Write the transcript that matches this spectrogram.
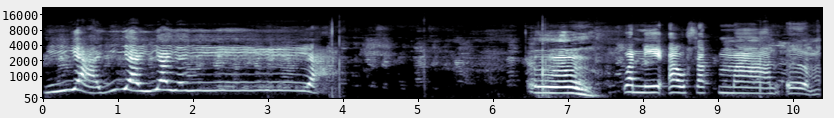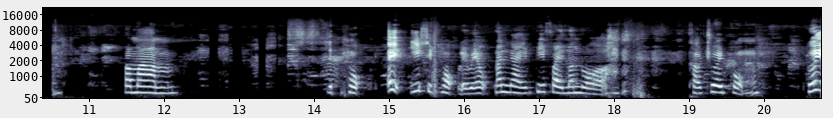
เอียเอียเอียเอียเอียเอียวันนี้เอาสักประมาณเอิ่มประมาณสิบหกเอ้ยยี่สิบหกเลเวลนั่นไงพี่ไฟนอลวอเขาช่วยผม เฮ้ย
